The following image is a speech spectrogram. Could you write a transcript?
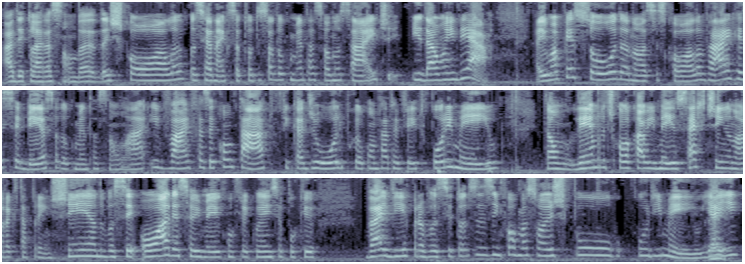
a declaração da, da escola. Você anexa toda essa documentação no site e dá um enviar. Aí uma pessoa da nossa escola vai receber essa documentação lá e vai fazer contato, ficar de olho, porque o contato é feito por e-mail. Então, lembra de colocar o e-mail certinho na hora que está preenchendo. Você olha seu e-mail com frequência, porque vai vir para você todas as informações por, por e-mail. E é, aí.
